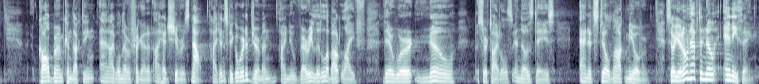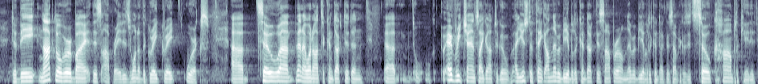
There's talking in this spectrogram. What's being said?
Karl Böhm conducting, and I will never forget it. I had shivers. Now, I didn't speak a word of German. I knew very little about life. There were no surtitles in those days, and it still knocked me over. So you don't have to know anything to be knocked over by this opera. It is one of the great, great works. Uh, so uh, then I went on to conduct it, and uh, every chance I got to go, I used to think I'll never be able to conduct this opera. I'll never be able to conduct this opera because it's so complicated.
